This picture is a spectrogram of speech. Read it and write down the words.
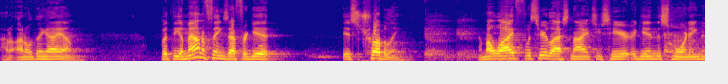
I don't, think I am. But the amount of things I forget is troubling. And my wife was here last night. She's here again this morning.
